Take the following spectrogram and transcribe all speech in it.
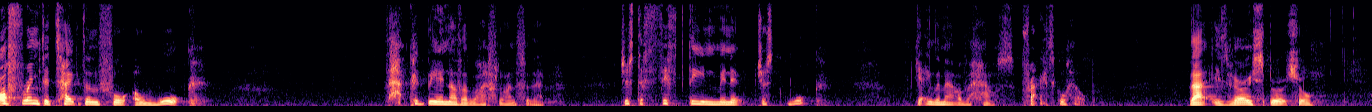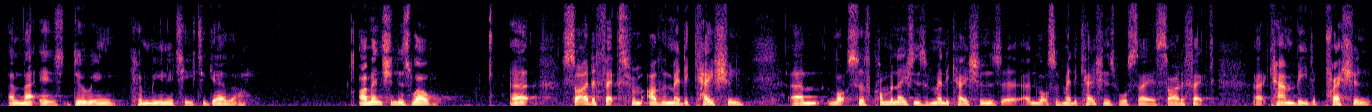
Offering to take them for a walk. That could be another lifeline for them. Just a 15 minute, just walk, getting them out of the house. Practical help. That is very spiritual and that is doing community together. I mentioned as well uh, side effects from other medication. Um, lots of combinations of medications, uh, and lots of medications will say a side effect uh, can be depression.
